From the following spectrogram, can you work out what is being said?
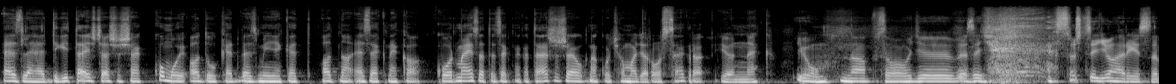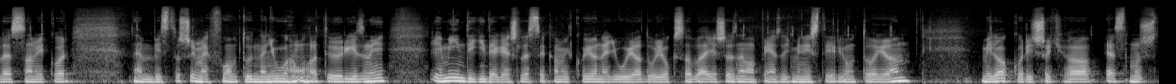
Ez lehet digitális társaság, komoly adókedvezményeket adna ezeknek a kormányzat, ezeknek a társaságoknak, hogyha Magyarországra jönnek. Jó, na, szóval, hogy ez egy, ez most egy olyan része lesz, amikor nem biztos, hogy meg fogom tudni a nyugalmat őrizni. Én mindig ideges leszek, amikor jön egy új adójogszabály, és ez nem a pénzügyminisztériumtól jön. Még akkor is, hogyha ezt most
